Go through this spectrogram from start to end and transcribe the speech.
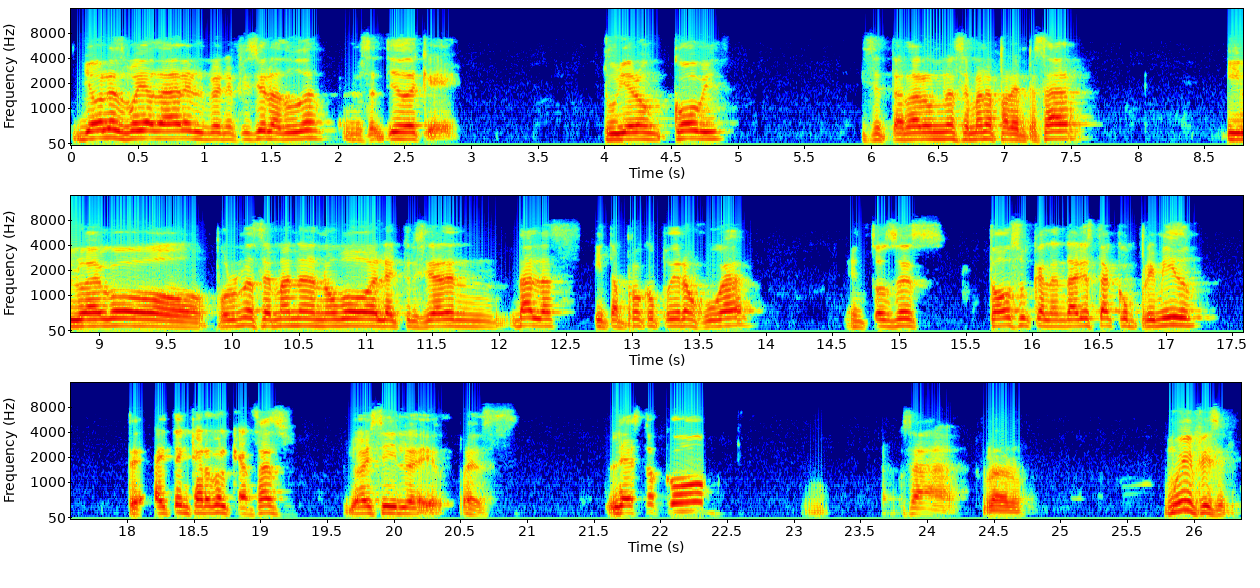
yo les voy a dar el beneficio de la duda, en el sentido de que tuvieron COVID y se tardaron una semana para empezar. y luego por una semana no hubo electricidad en Dallas y tampoco pudieron jugar. Entonces, todo su calendario está comprimido. Ahí te encargo el cansancio. Yo ahí sí, pues, les tocó, o sea, claro. Muy difícil.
